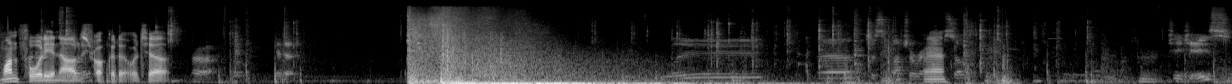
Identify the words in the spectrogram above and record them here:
140 and I'll just rocket it. Watch out. Just a bunch of random Yeah. stuff. GG's.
